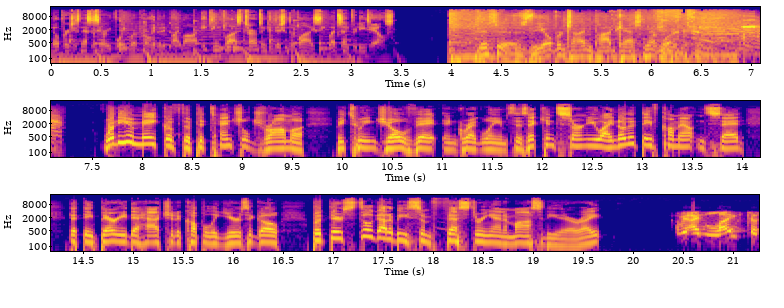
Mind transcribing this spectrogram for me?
No purchase necessary. Void where prohibited by law. 18 plus terms and conditions apply. See website for details. This is the Overtime Podcast Network. What do you make of the potential drama between Joe Vitt and Gregg Williams? Does that concern you? I know that they've come out and said that they buried the hatchet a couple of years ago, but there's still got to be some festering animosity there, right? I mean, I'd like to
